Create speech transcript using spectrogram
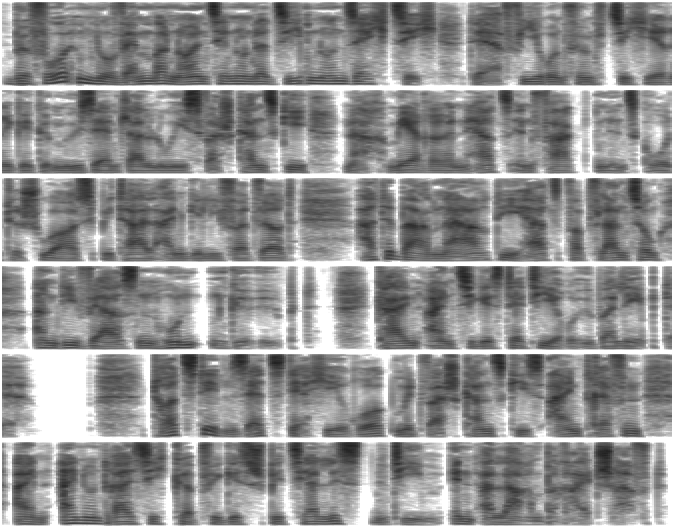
Bevor im November 1967 der 54-jährige Gemüsehändler Louis Waschkanski nach mehreren Herzinfarkten ins Grote Schur-Hospital eingeliefert wird, hatte Barnard die Herzverpflanzung an diversen Hunden geübt. Kein einziges der Tiere überlebte. Trotzdem setzt der Chirurg mit Waschkanskis Eintreffen ein 31-köpfiges Spezialistenteam in Alarmbereitschaft.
